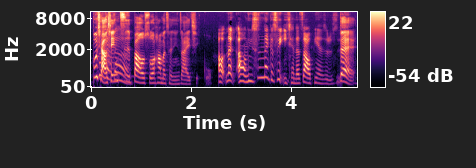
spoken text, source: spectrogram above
不小心自曝说他们曾经在一起过。哦，那哦，你是那个是以前的照片是不是？对。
